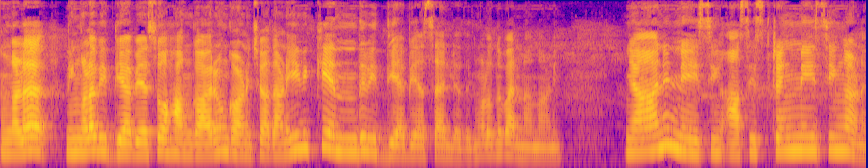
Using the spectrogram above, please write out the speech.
നിങ്ങളെ നിങ്ങളെ വിദ്യാഭ്യാസവും അഹങ്കാരവും കാണിച്ചു അതാണ് എനിക്ക് എന്ത് വിദ്യാഭ്യാസം അല്ലത്? നിങ്ങളൊന്ന് പറഞ്ഞതാണ് ഞാൻ നേഴ്സിംഗ് അസിസ്റ്റന്റ് നേഴ്സിംഗ് ആണ്.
